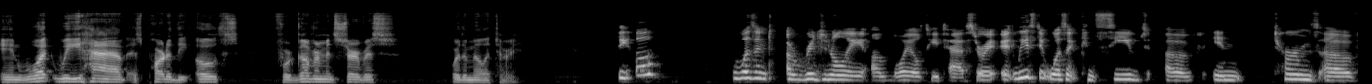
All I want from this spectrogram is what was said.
in what we have as part of the oaths for government service or the military the oath wasn't originally a loyalty test, or at least it wasn't conceived of in terms of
